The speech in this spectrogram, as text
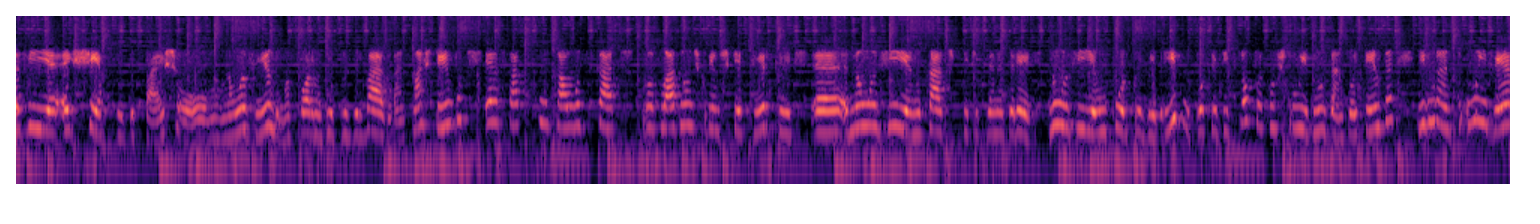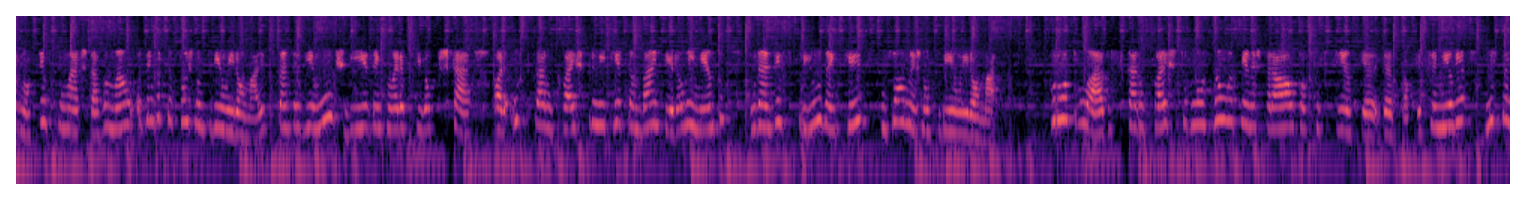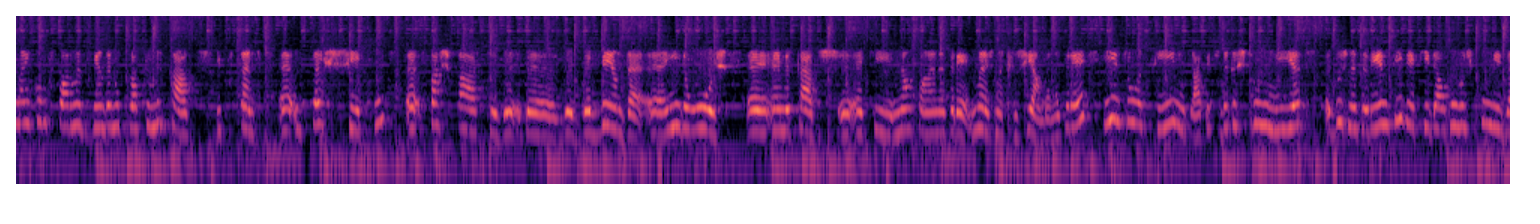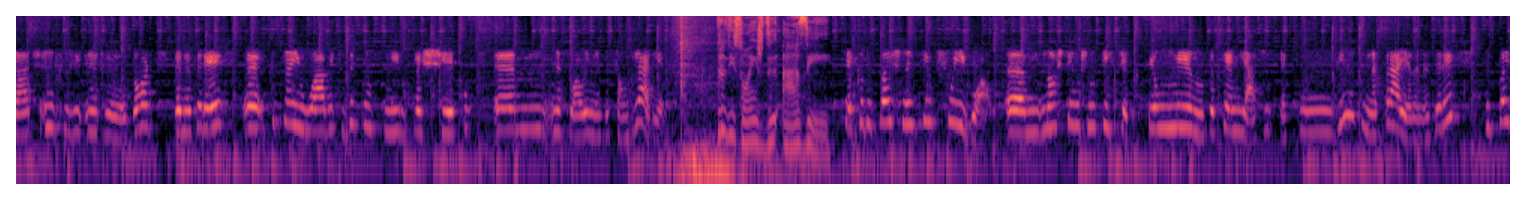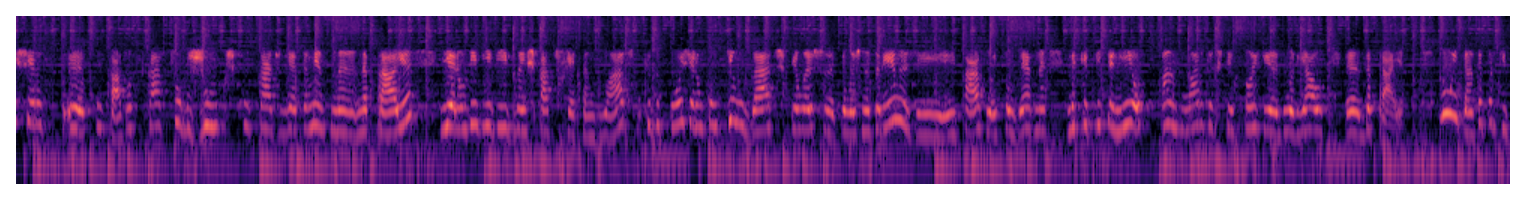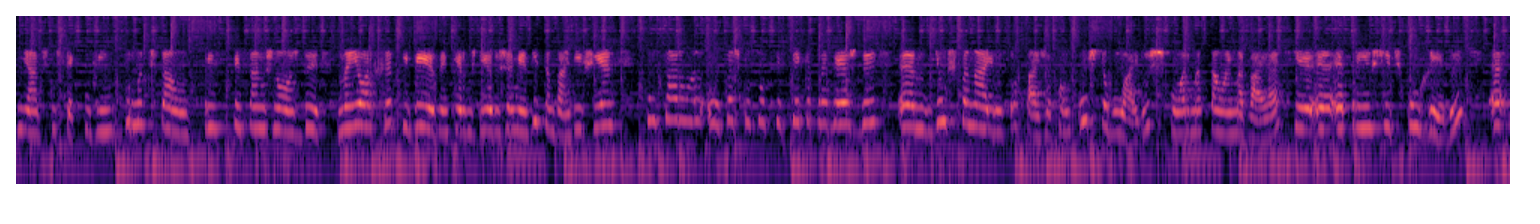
havia excesso de peixe, ou não havendo uma forma de o preservar durante mais tempo, era de facto colocá-lo a secar. Por outro lado, não nos podemos esquecer que uh, não havia, no caso específico da Nazaré, não havia um porto de abrigo. O porto de abrigo só foi construído nos anos 80 e durante o inverno, sempre que o mar estava mau, as embarcações não podiam ir ao mar e, portanto, havia muitos dias em que não era possível pescar. Ora, o secar o peixe permitia também ter alimento durante esse período em que os homens não podiam ir ao mar. Por outro lado, secar o peixe tornou-se não apenas para a autossuficiência da própria família, mas também como forma de venda no próprio mercado. E, portanto, uh, o peixe seco uh, faz parte da venda uh, ainda hoje em mercados aqui, não só na Nazaré, mas na região da Nazaré, e entrou assim nos hábitos da gastronomia dos nazarenos e daqui de algumas comunidades em, redor da Nazaré que têm o hábito de consumir o peixe seco na sua alimentação diária. Tradições de A a Z. A seca do peixe nem sempre foi igual. Um, nós temos notícia que, pelo menos até meados do século XX, na praia da Nazaré, o peixe era uh, colocado a secar sobre juncos colocados diretamente na, na, praia e eram divididos em espaços retangulares que depois eram como que alugados pelas, pelas nazarenas e, e pago esse lugar na, na capitania, ocupando largas extensões de, do areal uh, da praia. No entanto, a partir de meados do século XX, por uma questão, pensamos nós, de maior rapidez em termos de arejamento e também de higiene, começaram a, o peixe começou a ser seco através de, um, de uns paneiros, ou seja, são uns tabuleiros com armação em madeira, que é, é preenchidos com rede,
